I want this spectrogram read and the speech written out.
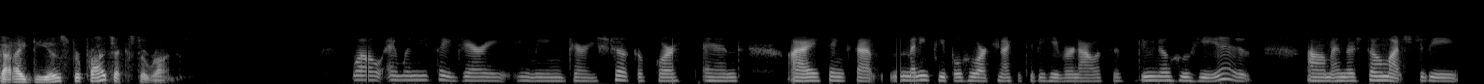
got ideas for projects to run. Well, and when you say Jerry, you mean Jerry Shook, of course, and I think that many people who are connected to behavior analysis do know who he is, um, and there's so much to be.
